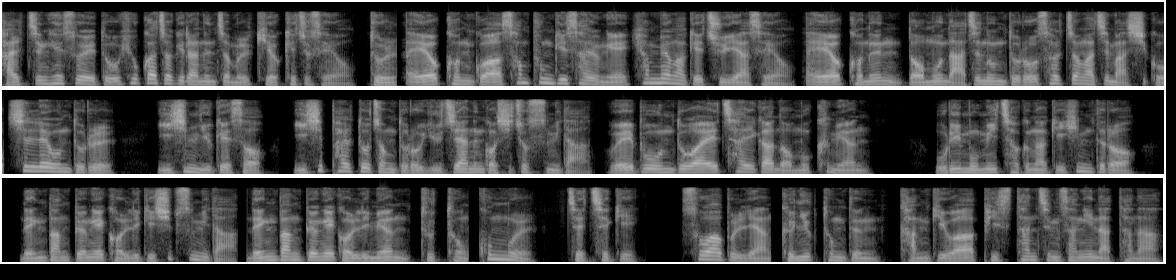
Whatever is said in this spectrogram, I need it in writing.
갈증 해소에도 효과적이라는 점을 기억해 주세요. 둘, 에어컨과 선풍기 사용에 현명하게 주의하세요. 에어컨은 너무 낮은 온도로 설정하지 마시고 실내 온도를 26에서 28도 정도로 유지하는 것이 좋습니다. 외부 온도와의 차이가 너무 크면 우리 몸이 적응하기 힘들어 냉방병에 걸리기 쉽습니다. 냉방병에 걸리면 두통, 콧물, 재채기, 소화불량, 근육통 등 감기와 비슷한 증상이 나타나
